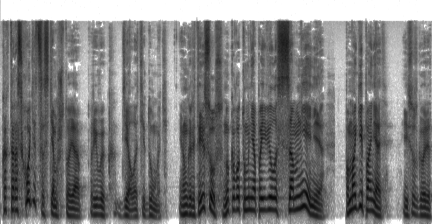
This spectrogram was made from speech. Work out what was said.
как расходится с тем, что я привык делать и думать. И он говорит, Иисус, ну-ка вот у меня появилось сомнение, помоги понять. Иисус говорит,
